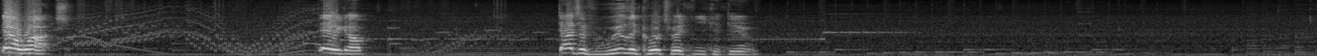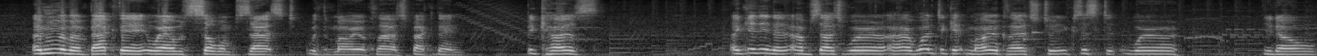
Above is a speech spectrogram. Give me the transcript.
Now watch. There you go. That's a really cool trick you can do. I remember back then where I was so obsessed with the Mario Clash back then. Because I get in an obsessed where I want to get Mario Clash to exist where, you know,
